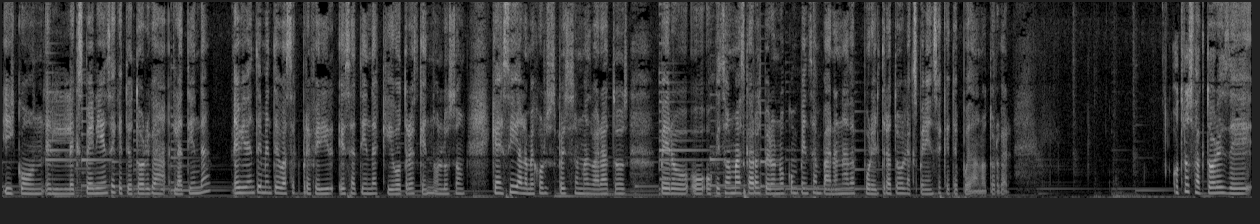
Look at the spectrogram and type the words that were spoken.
y con la experiencia que te otorga la tienda, evidentemente vas a preferir esa tienda que otras que no lo son. Que sí, a lo mejor sus precios son más baratos, pero o, que son más caros, pero no compensan para nada por el trato o la experiencia que te puedan otorgar. Otros factores de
